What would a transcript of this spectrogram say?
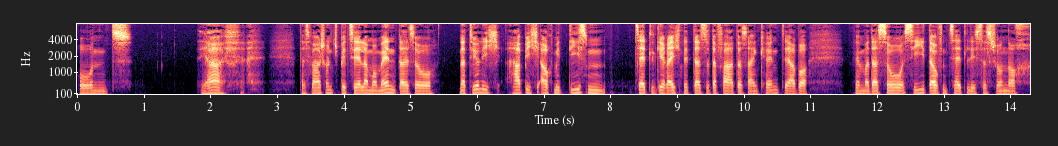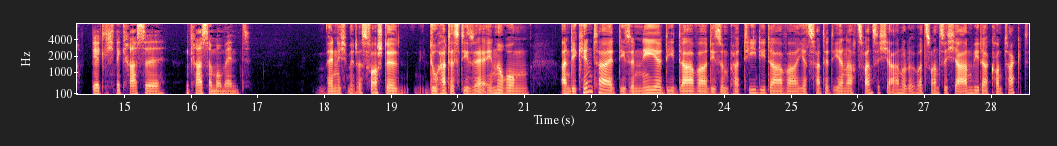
Und ja, das war schon ein spezieller Moment. Also natürlich habe ich auch mit diesem Zettel gerechnet, dass er der Vater sein könnte, aber wenn man das so sieht auf dem Zettel, ist das schon noch wirklich eine krasse, ein krasser Moment wenn ich mir das vorstelle, du hattest diese Erinnerung an die Kindheit, diese Nähe, die da war, die Sympathie, die da war. Jetzt hattet ihr nach 20 Jahren oder über 20 Jahren wieder Kontakt.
